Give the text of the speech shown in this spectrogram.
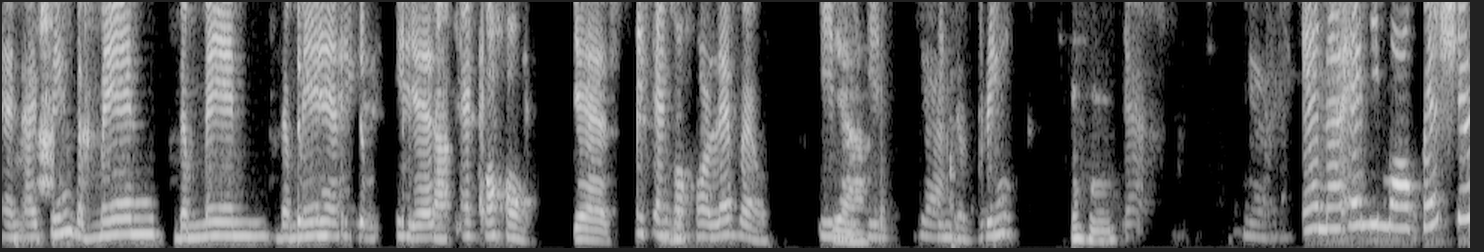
and I think the main the main the The main main- thing the- is yes, the alcohol Yes. is alcohol level in Yeah. in yeah in the drink. Mhm. yeah And uh, any more question?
